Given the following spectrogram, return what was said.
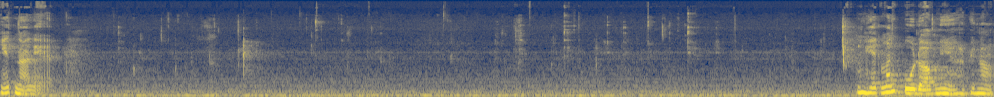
เฮ็ดน่าแหละ เห็ดมันปูดอกนี่ค่ะพี่น้อง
